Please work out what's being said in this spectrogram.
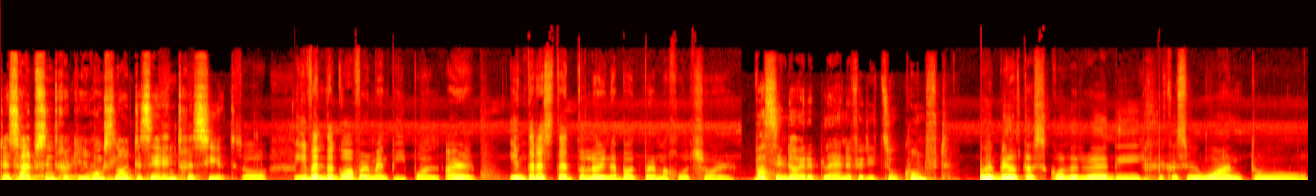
Deshalb sind Regierungsleute sehr interessiert. So even the government people are interested to learn about permaculture. Was sind eure Pläne für die Zukunft? We built a school already because we want to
